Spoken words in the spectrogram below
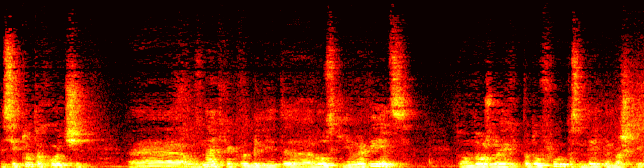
Если кто-то хочет э, узнать, как выглядит э, русский европеец, то он должен ехать под Уфу и посмотреть на башкир.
